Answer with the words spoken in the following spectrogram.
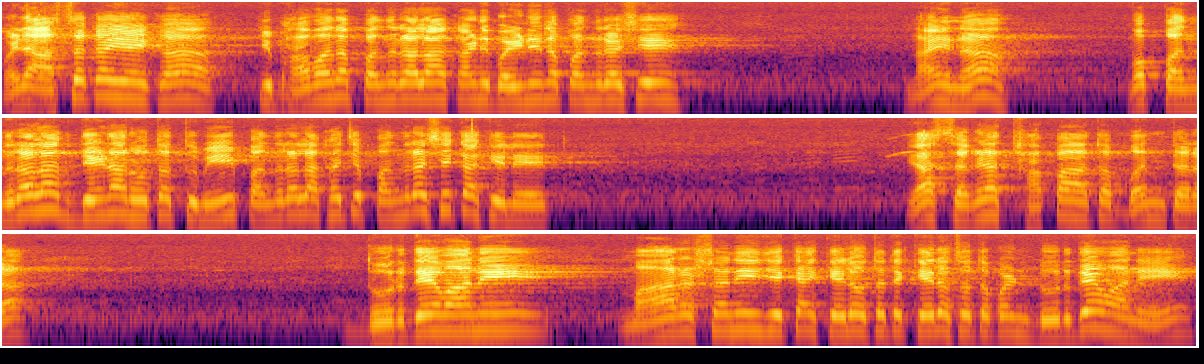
म्हणजे असं काही आहे का की भावानं पंधरा लाख आणि बहिणीनं पंधराशे? नाही ना. मग पंधरा लाख देणार होता तुम्ही पंधरा लाखाचे पंधराशे का केलेत? या सगळ्या थापा आता बंद करा. दुर्दैवाने महाराष्ट्राने जे काय केलं होतं ते केलंच होतं पण दुर्दैवाने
